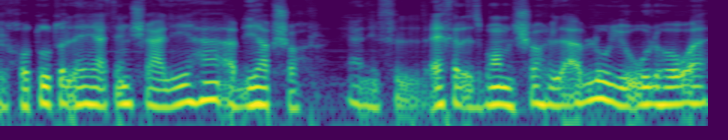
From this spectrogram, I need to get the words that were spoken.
الخطوط اللي هي هتمشي عليها قبليها بشهر. يعني في اخر أسبوع من الشهر اللي قبله يقول هو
